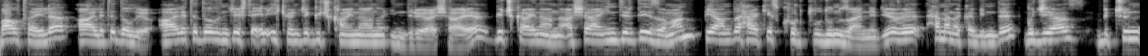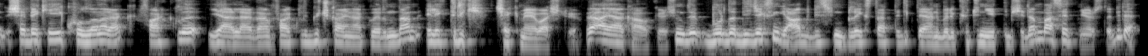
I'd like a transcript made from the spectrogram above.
baltayla alete dalıyor. Alete dalınca işte ilk önce güç kaynağını indiriyor aşağıya. Güç kaynağını aşağı indirdiği zaman bir anda herkes kurtulduğunu zannediyor ve hemen akabinde bu cihaz bütün şebekeyi kullanarak farklı yerlerden, farklı güç kaynaklarından elektrik çekmeye başlıyor ve ayağa kalkıyor. Şimdi burada diyeceksin ki abi biz şimdi Black Start dedik de yani böyle kötü niyetli bir şeyden bahsetmiyoruz tabii de.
